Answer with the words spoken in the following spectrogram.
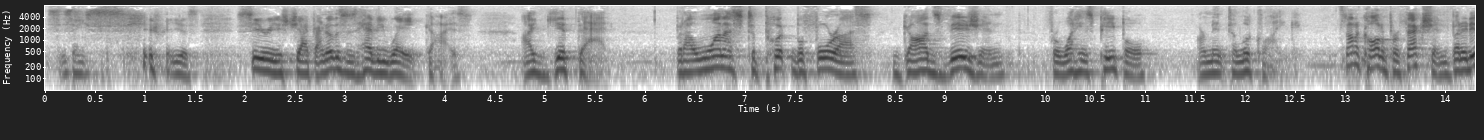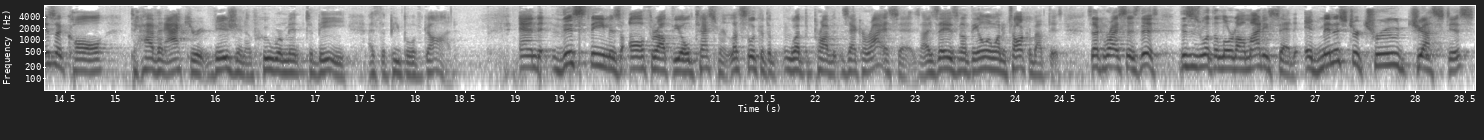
This is a serious, serious chapter. I know this is heavyweight, guys. I get that. But I want us to put before us God's vision for what his people are meant to look like. It's not a call to perfection, but it is a call to have an accurate vision of who we're meant to be as the people of God. And this theme is all throughout the Old Testament. Let's look at the, what the prophet Zechariah says. Isaiah is not the only one to talk about this. Zechariah says this This is what the Lord Almighty said Administer true justice,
